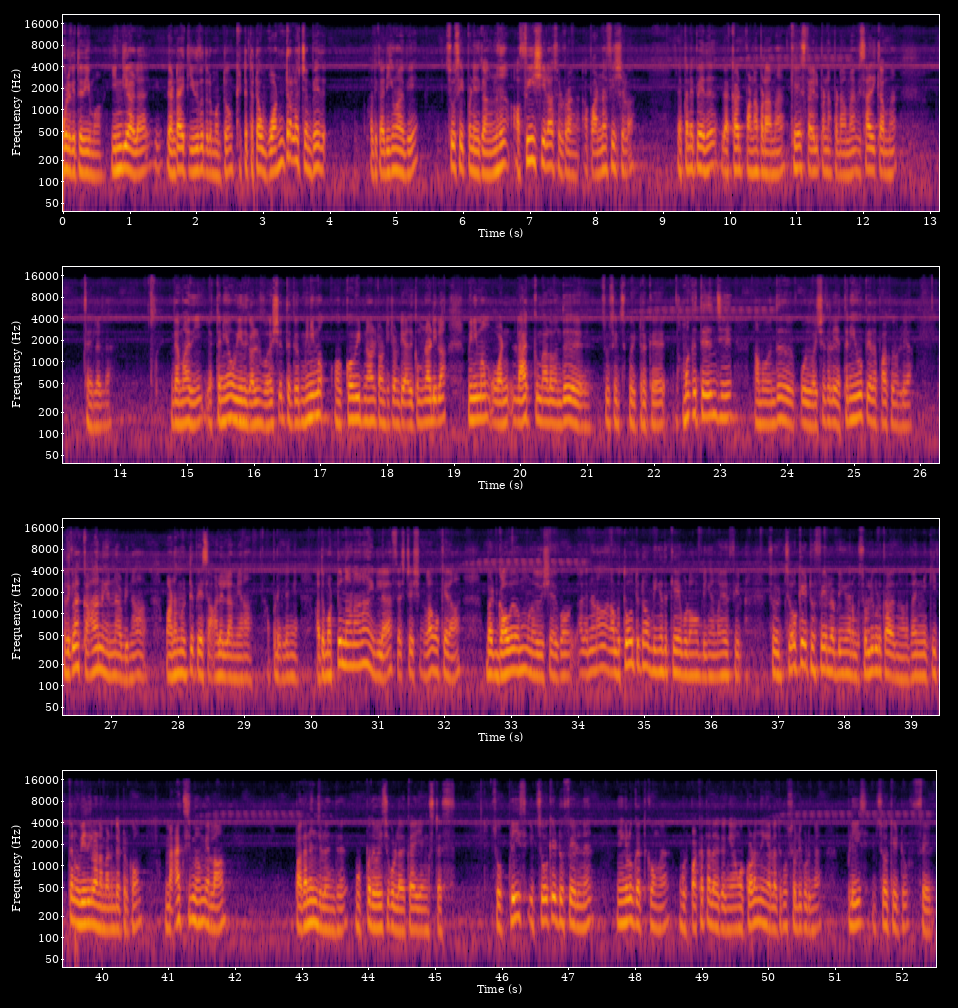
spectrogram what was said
உங்களுக்கு தெரியுமா? இந்தியாவில் ரெண்டாயிரத்தி இருபதில் மட்டும் கிட்டத்தட்ட ஒன்றரை லட்சம் பேர் அதுக்கு அதிகமாகவே சூசைட் பண்ணியிருக்காங்கன்னு அஃபீஷியலாக சொல்கிறாங்க அப்போ அன்அஃபீஷியலாக எத்தனை பேர் ரெக்கார்ட் பண்ணப்படாமல் கேஸ் ஃபைல் பண்ணப்படாமல் விசாரிக்காமல் தெரியல இந்த மாதிரி எத்தனையோ உயிர்கள் வருஷத்துக்கு மினிமம் கோவிட் நாள் டுவெண்ட்டி டுவெண்ட்டி அதுக்கு முன்னாடிலாம் மினிமம் ஒன் லேக்கு மேலே வந்து சூசைட்ஸ் போயிட்டுருக்கு. நமக்கு தெரிஞ்சு நம்ம வந்து ஒரு வருஷத்தில் எத்தனையோ பேரை பார்க்குறோம் இல்லையா? அதுக்கெலாம் காரணம் என்ன அப்படின்னா மனம் விட்டு பேச ஆள் இல்லாமையா? அப்படி இல்லைங்க. அது மட்டும் தானா இல்லை. ஃப்ரெஸ்ட்ரேஷன்லாம் ஓகே தான். பட் கௌரவம்னு ஒரு விஷயம் இருக்கும். அது என்னென்னா நம்ம தோத்துட்டோம் அப்படிங்கிறது கேவலம் அப்படிங்கிற மாதிரி feel so it's okay to fail அப்படிங்கிறத நம்ம சொல்லிக் கொடுக்காதனால தான் இன்றைக்கி இத்தனை உயிர்களை நம்ம இருந்துகிட்ருக்கோம் மேக்ஸிமம் எல்லாம் பதினஞ்சுலேருந்து முப்பது வயசுக்குள்ளே இருக்க youngsters so please it's okay to ஃபெயில்னு நீங்களும் கற்றுக்கோங்க உங்கள் பக்கத்தில் இருக்கீங்க. உங்கள் குழந்தைங்க எல்லாத்துக்கும் சொல்லிக் கொடுங்க. Please it's okay to fail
